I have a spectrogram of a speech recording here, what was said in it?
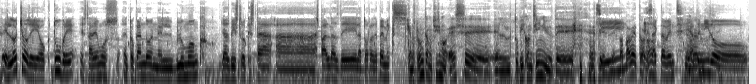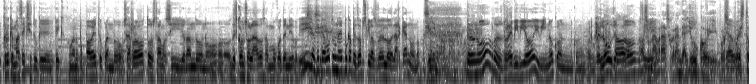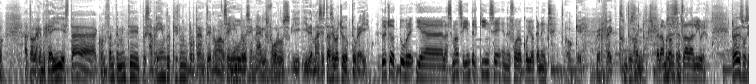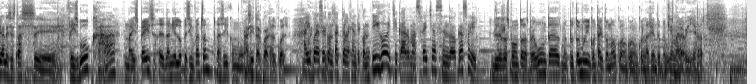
El 8 de octubre estaremos eh, tocando en el Blue Monk Jazz Bistro que está a espaldas de la torre de Pemex. Que nos pregunta muchísimo, es eh, el To Be Continued de, de- Sí, Papa Beto, ¿no? exactamente. Ha tenido, creo que más éxito que, que cuando Papá Beto, cuando cerró, todos estábamos así llorando, no desconsolados, a moco tendido, porque "Y, ya se acabó toda una época, pensamos que iba a suceder lo del arcano, ¿no? Sí, no, no, no. Pero no, re- revivió y vino con, con Reloaded. ¿no? Haz Sí. un abrazo grande a Yuko y por Ya, supuesto a toda la gente que ahí está constantemente pues abriendo, que es lo importante, ¿no? Abriendo Seguro. escenarios, foros y, y demás. Estás el 8 de octubre ahí. El 8 de octubre y a la semana siguiente, el 15, en el foro coyoacanense. Ok, perfecto. Entonces, Son esperamos esa entrada libre. fechas. Redes sociales, estás... eh, Facebook, Ajá. MySpace, eh, Daniel López Infanzón, así como... Así, tal cual. Tal cual. Ahí Bueno, puede hacer contacto a la gente contigo y checar más fechas en dado caso y Les respondo todas las preguntas, me- pues, estoy muy en contacto, ¿no? Con, con- con la gente, me Qué gusta. maravilla. estar.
